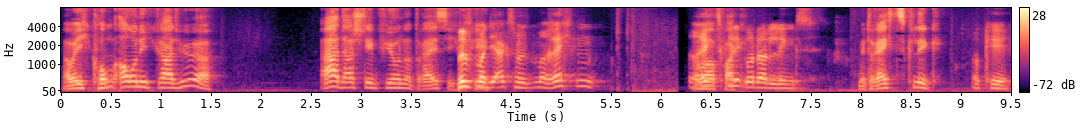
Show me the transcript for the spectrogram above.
Aber ich komme auch nicht gerade höher. Ah, da stehen 430. Wirf okay. mal die Axt mit rechten. Oh, Rechtsklick fuck. oder links? Mit Rechtsklick. Okay,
